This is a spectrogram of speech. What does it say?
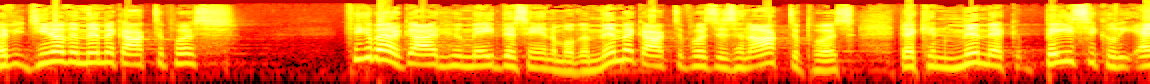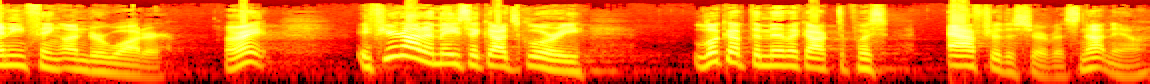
You, do you know the mimic octopus? Think about a God who made this animal. The mimic octopus is an octopus that can mimic basically anything underwater. All right? If you're not amazed at God's glory, look up the mimic octopus after the service, not now.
